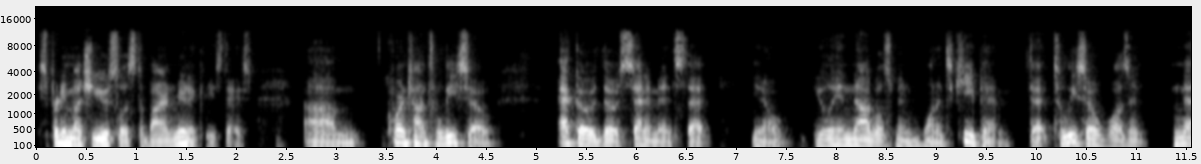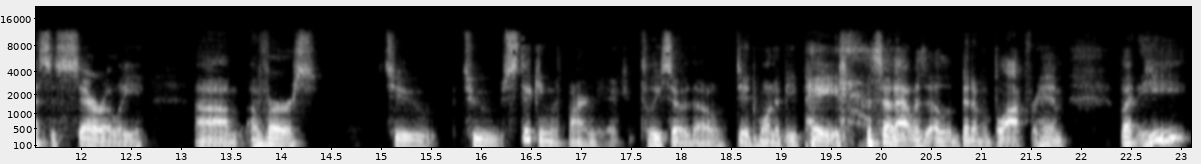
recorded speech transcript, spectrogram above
he's pretty much useless to Bayern Munich these days. Um, Corentin Tolisso echoed those sentiments that, you know, Julian Nagelsmann wanted to keep him, that Tolisso wasn't necessarily um, averse to to sticking with Bayern Munich. Tolisso, though, did want to be paid. so that was a bit of a block for him. But he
